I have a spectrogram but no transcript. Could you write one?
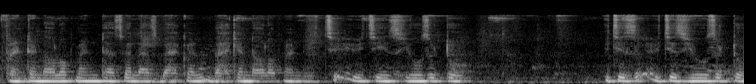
front-end development as well as back-end back-end development which which is used to which is which is used to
